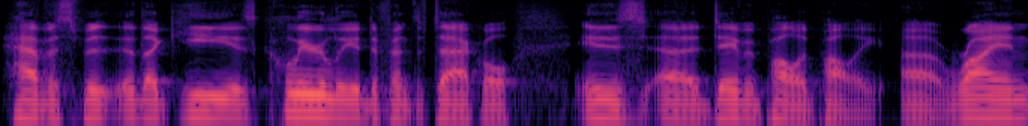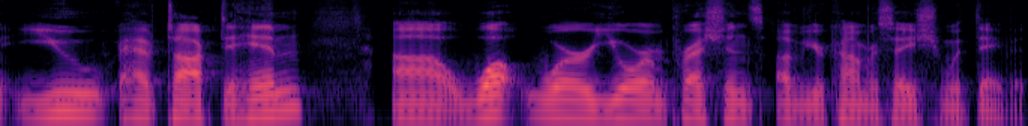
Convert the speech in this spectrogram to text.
have a spe- like he is clearly a defensive tackle is uh, David Poly Uh, Ryan, you have talked to him. Uh, what were your impressions of your conversation with David?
